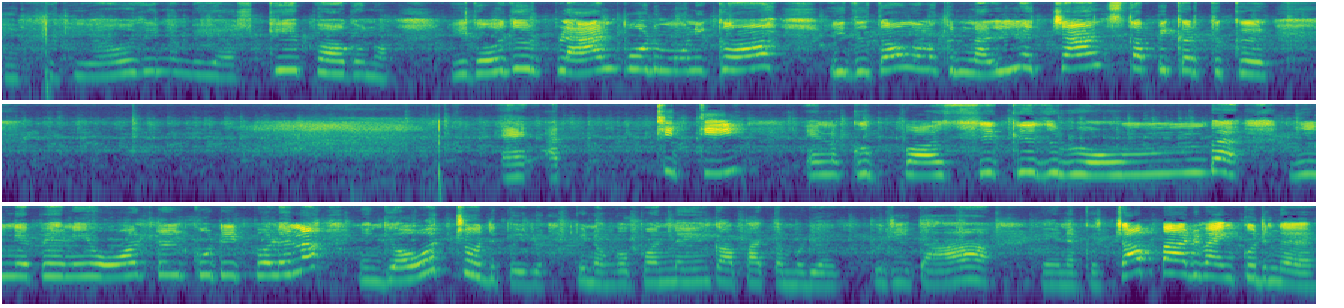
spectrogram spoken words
எப்படியாவது நம்ம எஸ்கேப் ஆகணும். ஏதாவது ஒரு பிளான் போடு மோனிகா. இதுதான் உனக்கு நல்ல சான்ஸ் தப்பிக்கிறதுக்கு. ஏ- அத்- சித்தி. எனக்கு பசிக்குது ரொம்ப. நீங்கள் இப்போ என்னை ஹோட்டல் கூட்டிகிட்டு போகலன்னா நீங்கள் யோசிச்சு போயிடும் பின்ன உங்கள் பொண்ணையும் காப்பாற்ற முடியாது. புரியுதா? எனக்கு சாப்பாடு வாங்கி கொடுங்க.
